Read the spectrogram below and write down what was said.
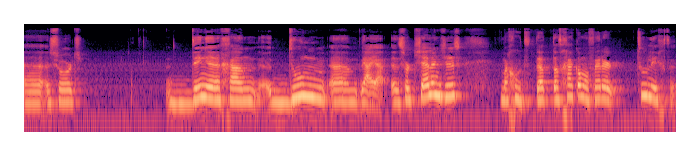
Uh, een soort dingen gaan doen. Um, ja, ja, een soort challenges. Maar goed, dat, dat ga ik allemaal verder toelichten.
